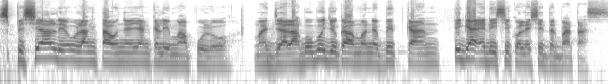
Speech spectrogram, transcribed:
Spesial di ulang tahunnya yang ke-50, Majalah Bobo juga menerbitkan tiga edisi koleksi terbatas.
